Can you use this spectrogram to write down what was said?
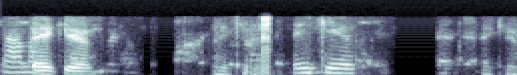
Namaste. Thank you. Thank you. Thank you. Thank you.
